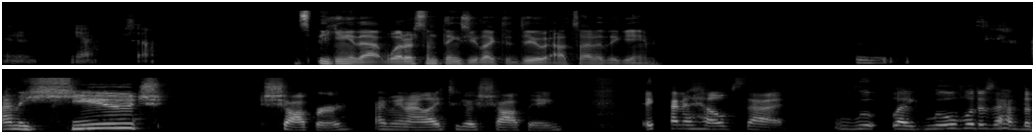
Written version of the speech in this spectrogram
and yeah. So Speaking of that, what are some things you like to do outside of the game? I'm a huge shopper. I mean, I like to go shopping. It kind of helps that like Louisville doesn't have the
